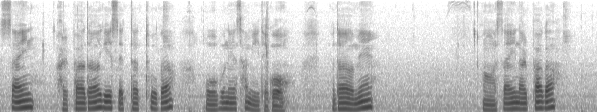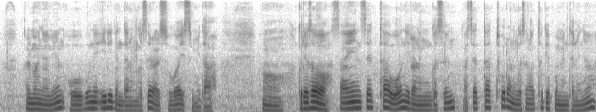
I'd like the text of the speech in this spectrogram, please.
사인 알파 더하기 세타 2가 5분의 3이 되고 그 다음에 어, 사인 알파가 얼마냐면 5분의 1이 된다는 것을 알 수가 있습니다. 어, 그래서 사인 세타 1이라는 것은 아, 세타 2라는 것은 어떻게 보면 되느냐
